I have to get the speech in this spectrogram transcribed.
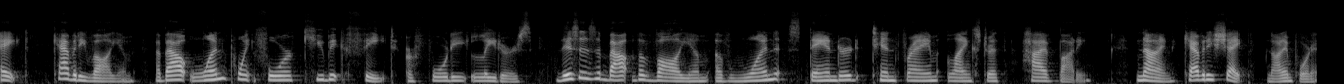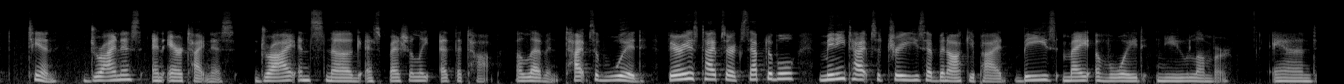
Eight, Cavity volume, about 1.4 cubic feet or 40 liters. This is about the volume of one standard 10 frame Langstroth hive body. 9. Cavity shape, not important. 10. Dryness and airtightness, dry and snug, especially at the top. 11. Types of wood. Various types are acceptable. Many types of trees have been occupied. Bees may avoid new lumber. And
